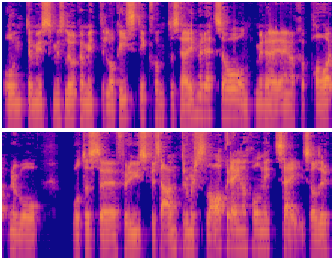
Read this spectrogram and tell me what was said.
Und dann müssen wir schauen mit der Logistik und das haben wir jetzt so. Und wir haben eigentlich einen Partner, der wo das äh, für uns versendet. Darum ist das Lager eigentlich auch nicht seins, oder? Das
